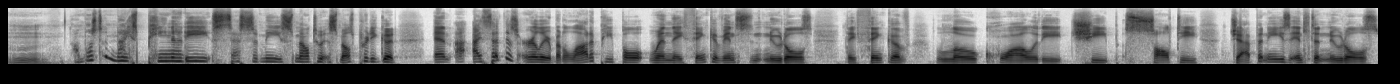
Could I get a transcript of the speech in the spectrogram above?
Mmm, almost a nice peanutty sesame smell to it. It smells pretty good. And I, I, said this earlier, but a lot of people, when they think of instant noodles, they think of low quality, cheap, salty. Japanese instant noodles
